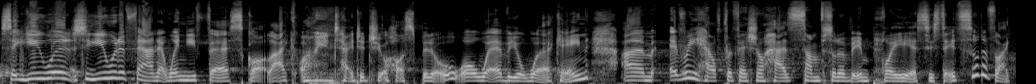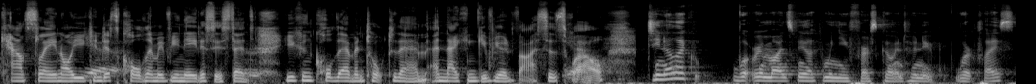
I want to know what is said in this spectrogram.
So you would so you would have found that when you first got like orientated to your hospital or wherever you're working, um, every health professional has some sort of employee assistant. It's sort of like counselling, or you can just call them if you need assistance. You can call them and talk to them, and they can give you advice as well. Do you know like what reminds me like when you first go into a new workplace?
